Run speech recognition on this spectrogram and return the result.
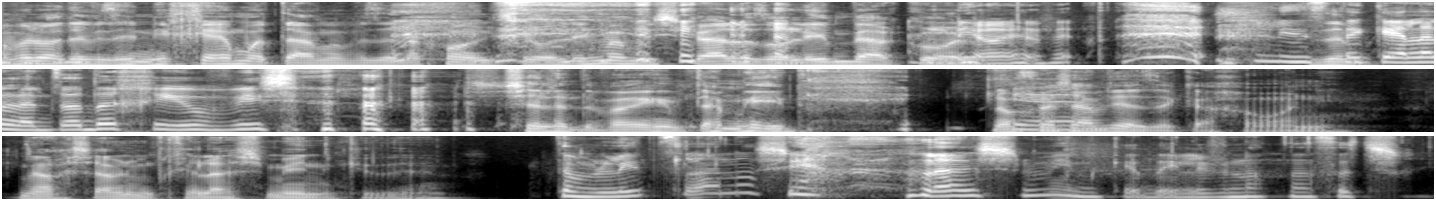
אבל לא יודע אם זה ניחם אותם אבל זה נכון כשעולים במשקל אז עולים בהכל. אני אוהבת להסתכל על הצד החיובי של הדברים תמיד. לא כן. חשבתי על זה ככה רוני. מעכשיו אני מתחיל להשמין כי זה תמליץ לאנשים להשמין כדי לבנות מסת שריר.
